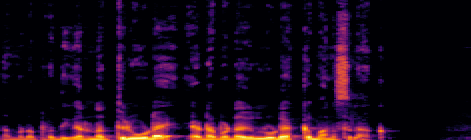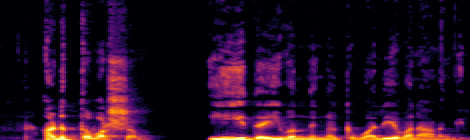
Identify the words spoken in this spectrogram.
നമ്മുടെ പ്രതികരണത്തിലൂടെ ഇടപെടലിലൂടെ ഒക്കെ മനസ്സിലാക്കും. അടുത്ത വർഷം ഈ ദൈവം നിങ്ങൾക്ക് വലിയവനാണെങ്കിൽ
